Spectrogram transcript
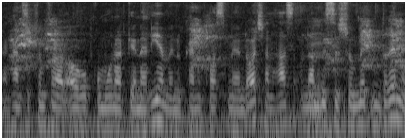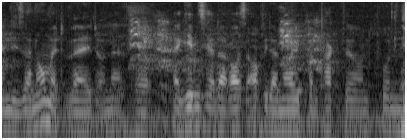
dann kannst du 500 Euro pro Monat generieren, wenn du keine Kosten mehr in Deutschland hast. Und dann bist du schon mittendrin in dieser Nomad-Welt. Und dann ergeben sich ja daraus auch wieder neue Kontakte und Kunden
